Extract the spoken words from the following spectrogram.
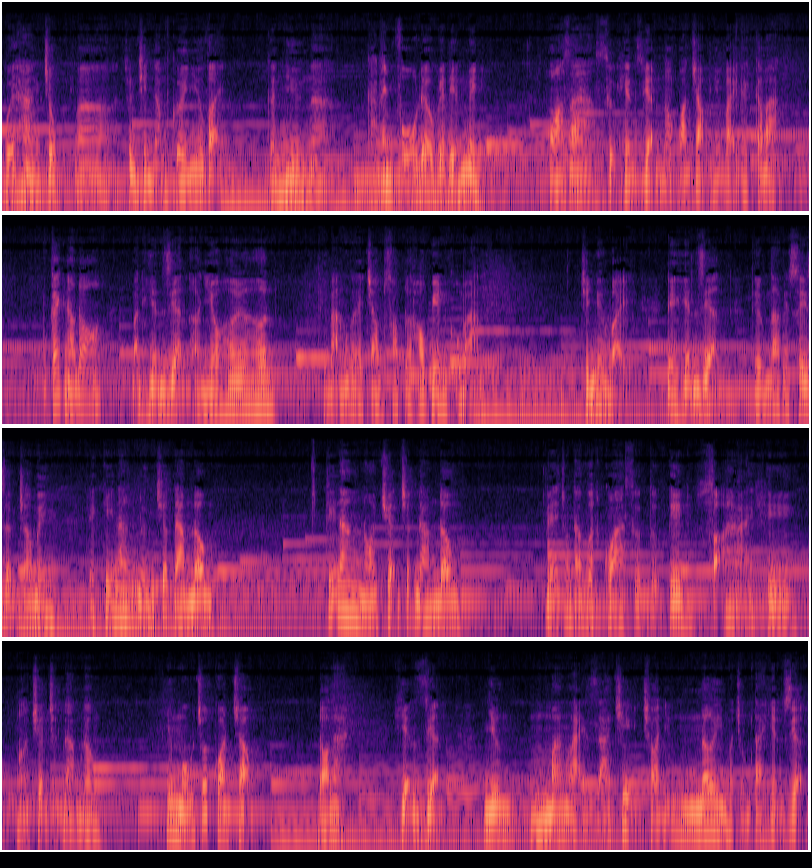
với hàng chục uh, chương trình đám cưới như vậy gần như là cả thành phố đều biết đến mình. Hóa ra sự hiện diện nó quan trọng như vậy đấy các bạn. Một cách nào đó, bạn hiện diện ở nhiều hơi hơn thì bạn cũng có thể chăm sóc được học viên của bạn. Chính vì vậy, để hiện diện thì chúng ta phải xây dựng cho mình cái kỹ năng đứng trước đám đông. Kỹ năng nói chuyện trước đám đông để chúng ta vượt qua sự tự tin, sợ hãi khi nói chuyện trước đám đông. Nhưng mấu chốt quan trọng đó là hiện diện nhưng mang lại giá trị cho những nơi mà chúng ta hiện diện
